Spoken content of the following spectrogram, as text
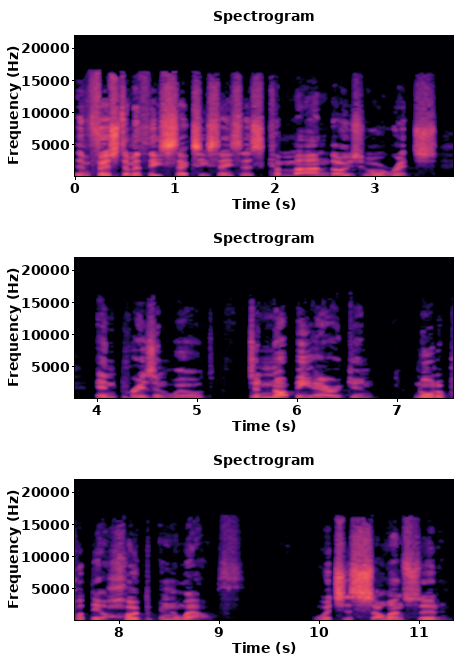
In 1 Timothy 6, he says this Command those who are rich in present world to not be arrogant, nor to put their hope in wealth, which is so uncertain,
